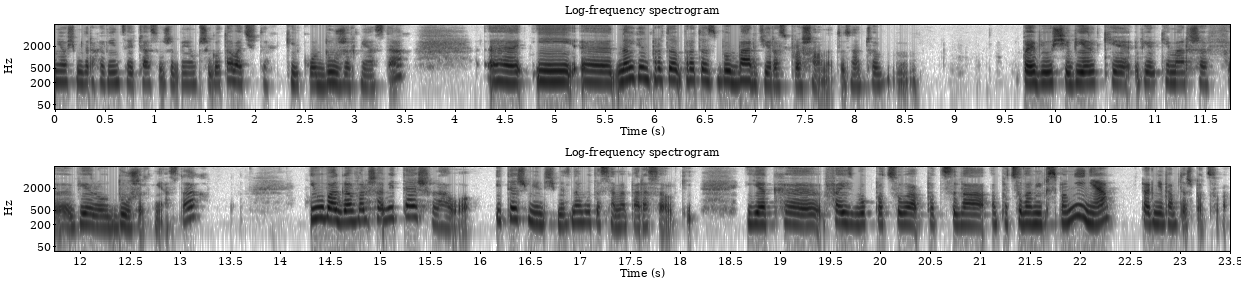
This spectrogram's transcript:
miałyśmy trochę więcej czasu, żeby ją przygotować w tych kilku dużych miastach. E, I, e, no i ten protest był bardziej rozproszony, to znaczy pojawiły się wielkie, wielkie marsze w wielu dużych miastach. I uwaga, w Warszawie też lało. I też mieliśmy znowu te same parasolki. Jak e, Facebook podsuwa, podsuwa, podsuwa mi wspomnienia, pewnie Wam też podsuwa.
